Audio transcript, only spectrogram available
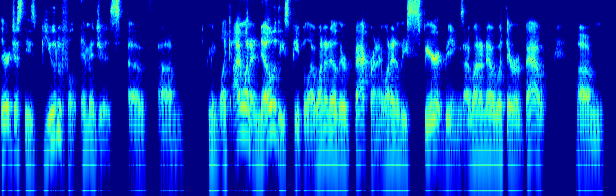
they're just these beautiful images of. Um, I mean, like I want to know these people. I want to know their background. I want to know these spirit beings. I want to know what they're about. Um,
